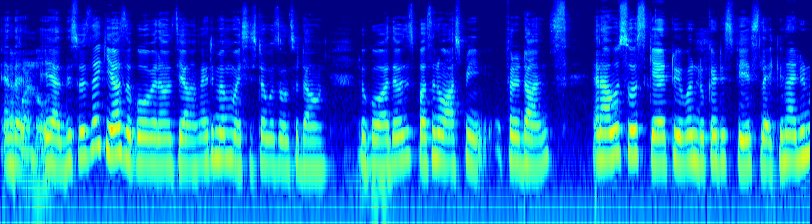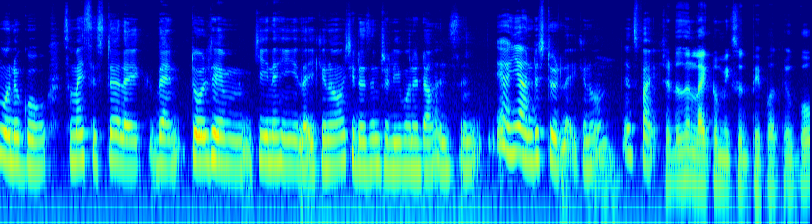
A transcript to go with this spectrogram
and that, yeah, this was like years ago when I was young. I remember my sister was also down to go. There was this person who asked me for a dance, and I was so scared to even look at his face. Like you know, I didn't want to go. So my sister like then told him, "Ki nahi," like you know, she doesn't really want to dance, and yeah, he understood. Like you know, Hmm. it's fine. she doesn't like to mix with people you go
